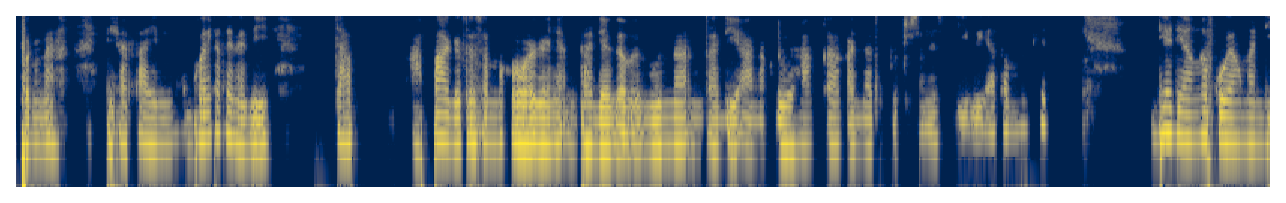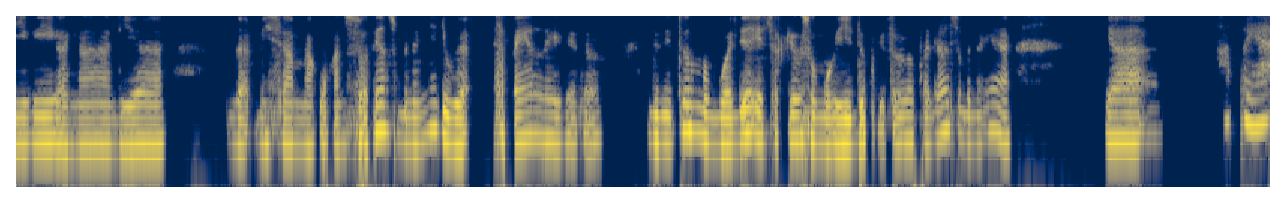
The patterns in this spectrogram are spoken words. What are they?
pernah dikatain bukan dikatain ya dicap apa gitu sama keluarganya. Entah dia gak berguna entah dia anak durhaka karena keputusannya sendiri atau mungkin dia dianggap kurang mandiri karena dia nggak bisa melakukan sesuatu yang sebenarnya juga sepele gitu. Dan itu membuat dia insecure seumur hidup gitu loh. Padahal sebenarnya ya apa ya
